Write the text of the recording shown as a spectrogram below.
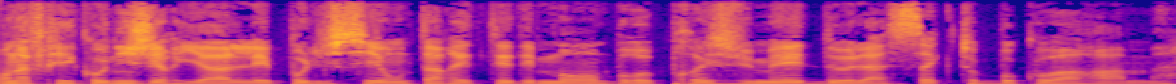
En Afrique, au Nigeria, les policiers ont arrêté des membres présumés de la secte Boko Haram.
